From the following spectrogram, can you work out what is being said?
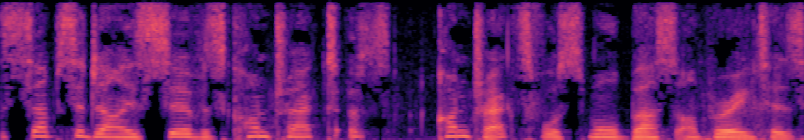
subsidized service contract, contracts for small bus operators.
